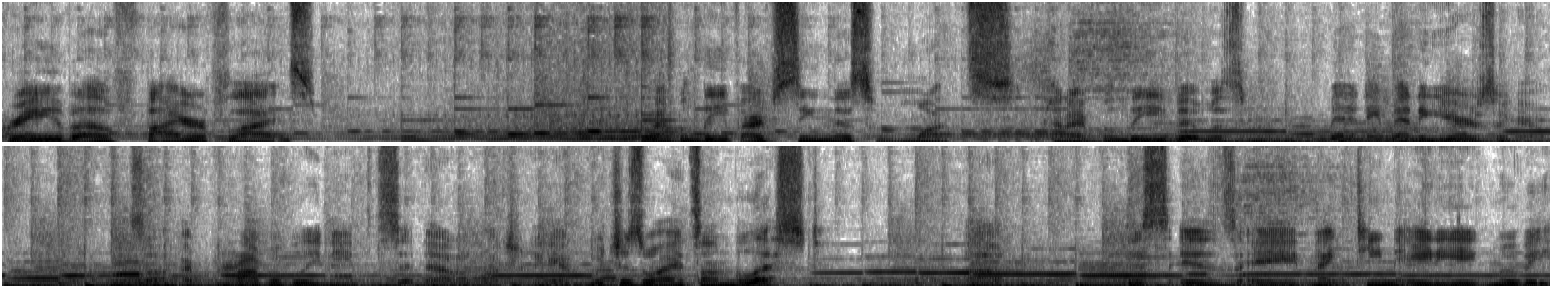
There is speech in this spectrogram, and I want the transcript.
Grave of Fireflies. I believe I've seen this once, and I believe it was many, many years ago. So I probably need to sit down and watch it again, which is why it's on the list. Um, this is a 1988 movie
